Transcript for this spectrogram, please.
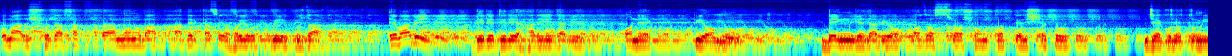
তোমার সোজা সাপ্তা মনোভাব তাদের কাছে হয়ে উঠবে বোঝা। এভাবেই ধীরে ধীরে হারিয়ে যাবে অনেক প্রিয় মুখ ব্যঙ্গে যাবে অজস্র সম্পত্তির সেতু যেগুলো তুমি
